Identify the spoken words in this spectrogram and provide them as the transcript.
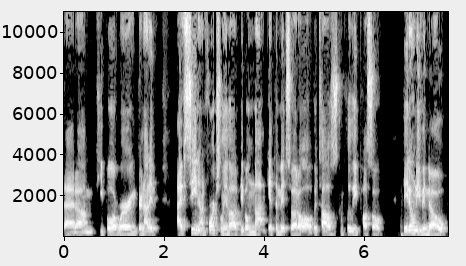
that um, people are wearing. They're not. I've seen, unfortunately, a lot of people not get the mitzvah at all. The talis is completely pasul. They don't even know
